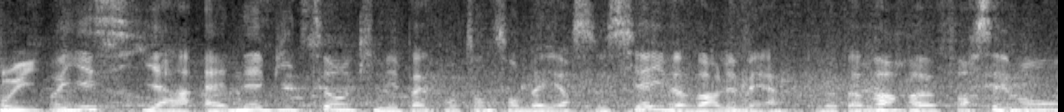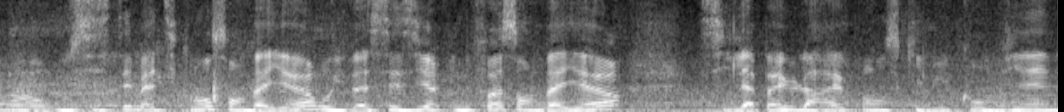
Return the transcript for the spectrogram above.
Oui. Vous voyez, s'il y a un habitant qui n'est pas content de son bailleur social, il va voir le maire. Il va pas voir euh, forcément ou systématiquement son bailleur, ou il va saisir une fois son bailleur. S'il n'a pas eu la réponse qui lui convienne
